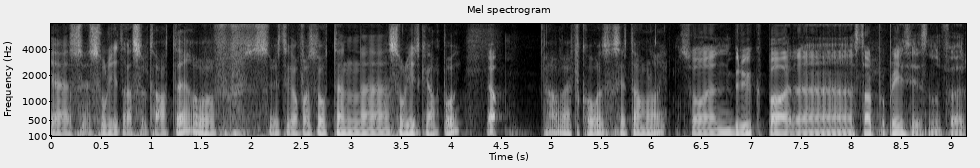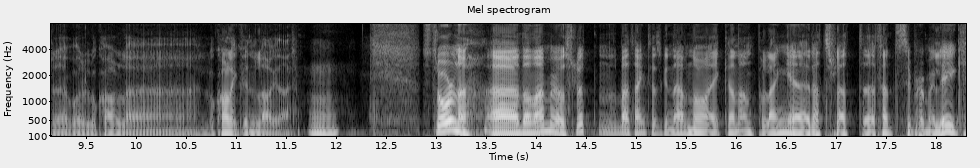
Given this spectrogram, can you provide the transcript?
uh, solid resultat der. Og så vidt jeg har forstått, en uh, solid kamp òg. Ja. Av FK sitt damelag. Så en brukbar start på preseason for våre lokale, lokale kvinnelag der. Mm. Strålende. Eh, da nærmer vi oss slutten. Jeg Bare tenkte jeg skulle nevne noe jeg ikke har nevnt på lenge. Rett og slett eh, Fantasy Premier League.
